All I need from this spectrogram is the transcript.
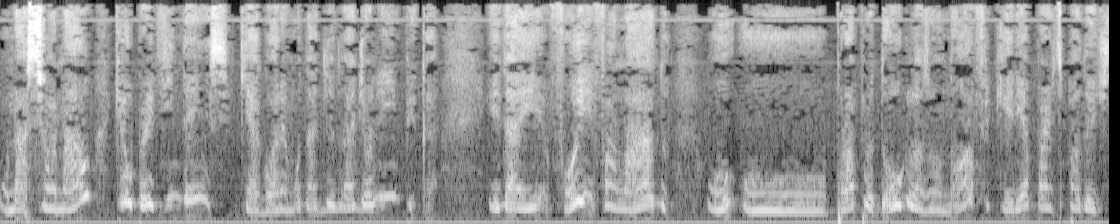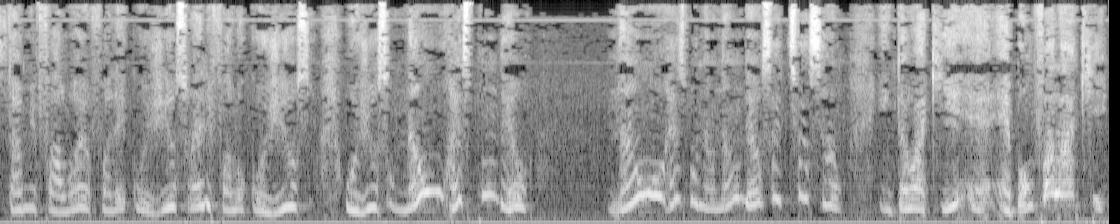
o nacional, que é o breaking dance, que agora é modalidade olímpica. E daí foi falado, o, o próprio Douglas Onofre queria participar do edital, me falou, eu falei com o Gilson, ele falou com o Gilson, o Gilson não respondeu. Não respondeu, não deu satisfação. Então aqui é, é bom falar aqui.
